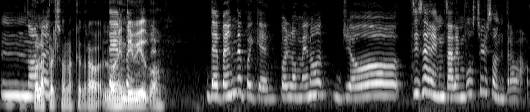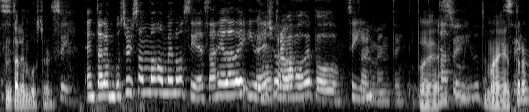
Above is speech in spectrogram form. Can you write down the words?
No, con las no, personas que trabajan, los individuos Depende porque por lo menos yo, dices en Talent Boosters son trabajos. en Talent Boosters? Sí. En Talent Boosters son más o menos sí, esas edades y de Hemos hecho trabajado de todo, Sí. realmente. Pues, ha Sí. maestra.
